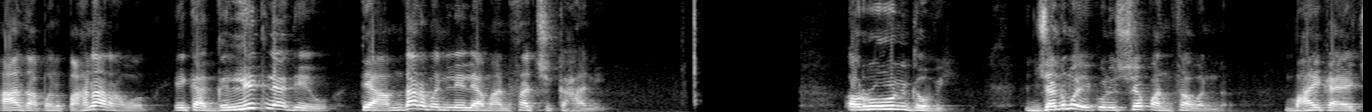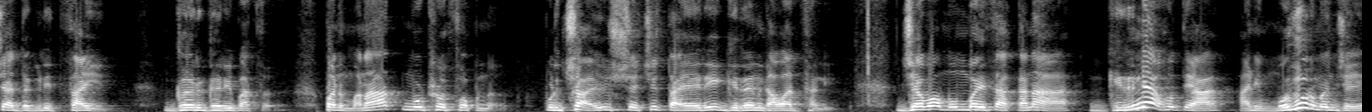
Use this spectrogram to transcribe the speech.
आज आपण पाहणार आहोत एका गल्लीतल्या देव ते आमदार बनलेल्या माणसाची कहाणी. अरुण गवी जन्म एकोणीसशे पंचावन्न. भायकायाच्या दगडीत चाईत घर गरिबाचं. पण मनात मोठं स्वप्न पुढच्या आयुष्याची तयारी गिरण गावात झाली. जेव्हा मुंबईचा कणा गिरण्या होत्या आणि मजूर म्हणजे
